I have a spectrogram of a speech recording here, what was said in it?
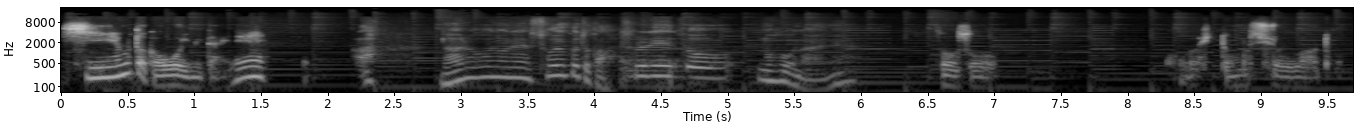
CM とか多いみたいね。あなるほどね。そういうことか。それで映像の方なんやね。そうそう。この人面白いわと思って。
